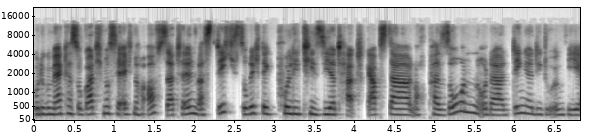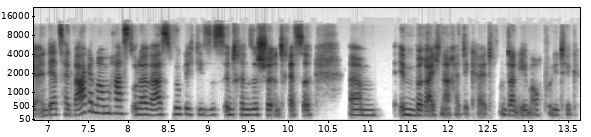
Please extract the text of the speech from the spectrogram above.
wo du gemerkt hast, oh Gott, ich muss ja echt noch aufsatteln, was dich so richtig politisiert hat? Gab es da noch Personen oder Dinge, die du irgendwie in der Zeit wahrgenommen hast oder war es wirklich dieses intrinsische Interesse ähm, im Bereich Nachhaltigkeit und dann eben auch Politik?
